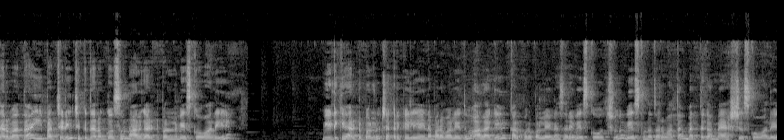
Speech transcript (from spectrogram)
తర్వాత ఈ పచ్చడి చిక్కదనం కోసం నాలుగు అరటిపళ్ళను వేసుకోవాలి. వీటికి అరటిపళ్ళు చక్కెరకేళి అయినా పర్వాలేదు. అలాగే కర్పూర పళ్ళు అయినా సరే వేసుకోవచ్చు. వేసుకున్న తర్వాత మెత్తగా మ్యాష్ చేసుకోవాలి.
